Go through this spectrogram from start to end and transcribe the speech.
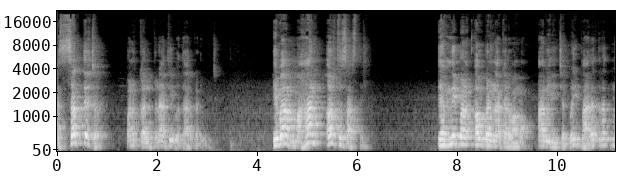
આ સત્ય છે, પણ કલ્પનાથી વધારે કડવું છે. એવા મહાન અર્થશાસ્ત્રી એમની પણ અવગણના કરવામાં આવી રહી છે. ભાઈ, ભારત રત્ન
